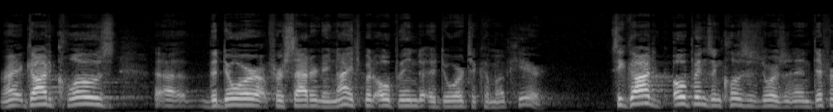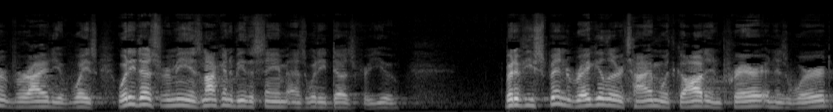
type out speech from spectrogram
right? God closed uh, the door for Saturday nights, but opened a door to come up here. See, God opens and closes doors in a different variety of ways. What He does for me is not going to be the same as what He does for you. But if you spend regular time with God in prayer and His Word,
